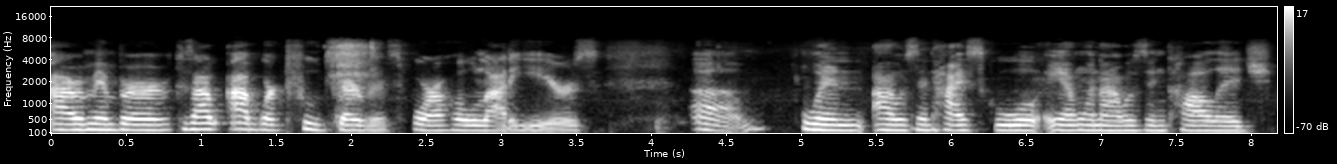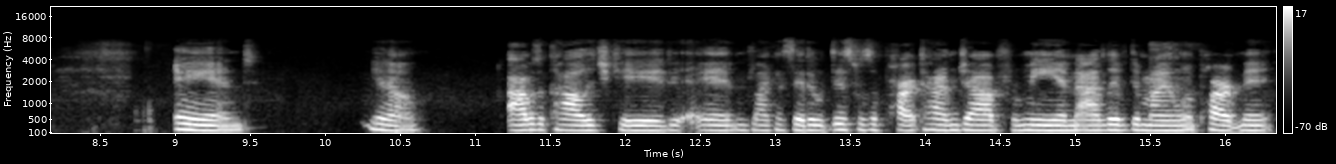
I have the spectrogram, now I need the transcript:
I remember because I I worked food service for a whole lot of years, um, when I was in high school and when I was in college, and you know, I was a college kid, and like I said, it, this was a part-time job for me, and I lived in my own apartment.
